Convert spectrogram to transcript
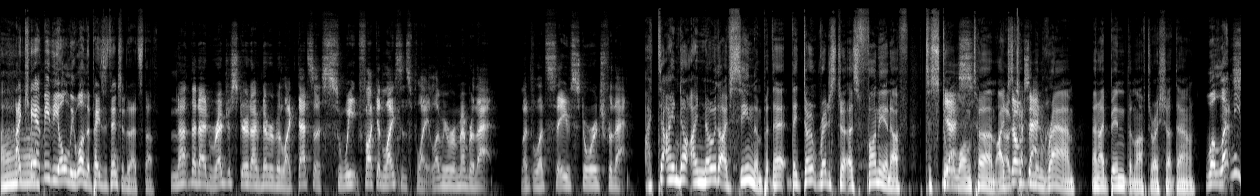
Uh, I can't be the only one that pays attention to that stuff. Not that I'd registered. I've never been like, that's a sweet fucking license plate. Let me remember that. Let's let's save storage for that. I, d- I know I know that I've seen them, but they they don't register as funny enough to store Yes. long term. I just So kept them in. RAM and I binned them after I shut down. Well, let me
